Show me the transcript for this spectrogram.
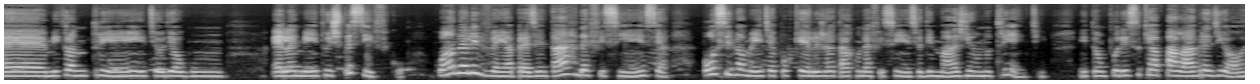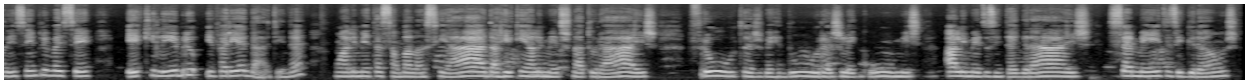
é, micronutriente ou de algum elemento específico. Quando ele vem apresentar deficiência, possivelmente é porque ele já está com deficiência de mais de um nutriente. Então, por isso que a palavra de ordem sempre vai ser equilíbrio e variedade, né? Uma alimentação balanceada, rica em alimentos naturais, frutas, verduras, legumes, alimentos integrais, sementes e grãos,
